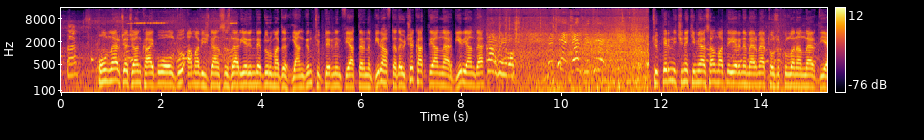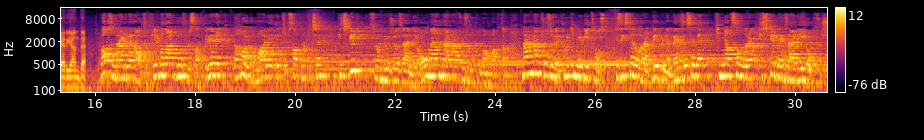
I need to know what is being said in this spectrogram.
Hatta Onlarca can kaybı oldu ama vicdansızlar yerinde durmadı. Yangın tüplerinin fiyatlarını bir haftada üçe katlayanlar bir yanda, tüplerin içine kimyasal madde yerine mermer tozu kullananlar diğer yanda. Bazı merdiven altı firmalar bunu fırsat bilerek daha uygun maliyette tüp satmak için hiçbir söndürücü özelliği olmayan mermer tozunu kullanmakta. Mermer tozu ve kuru kimyevi toz fiziksel olarak birbirine benzese de kimyasal olarak hiçbir benzerliği yoktur.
